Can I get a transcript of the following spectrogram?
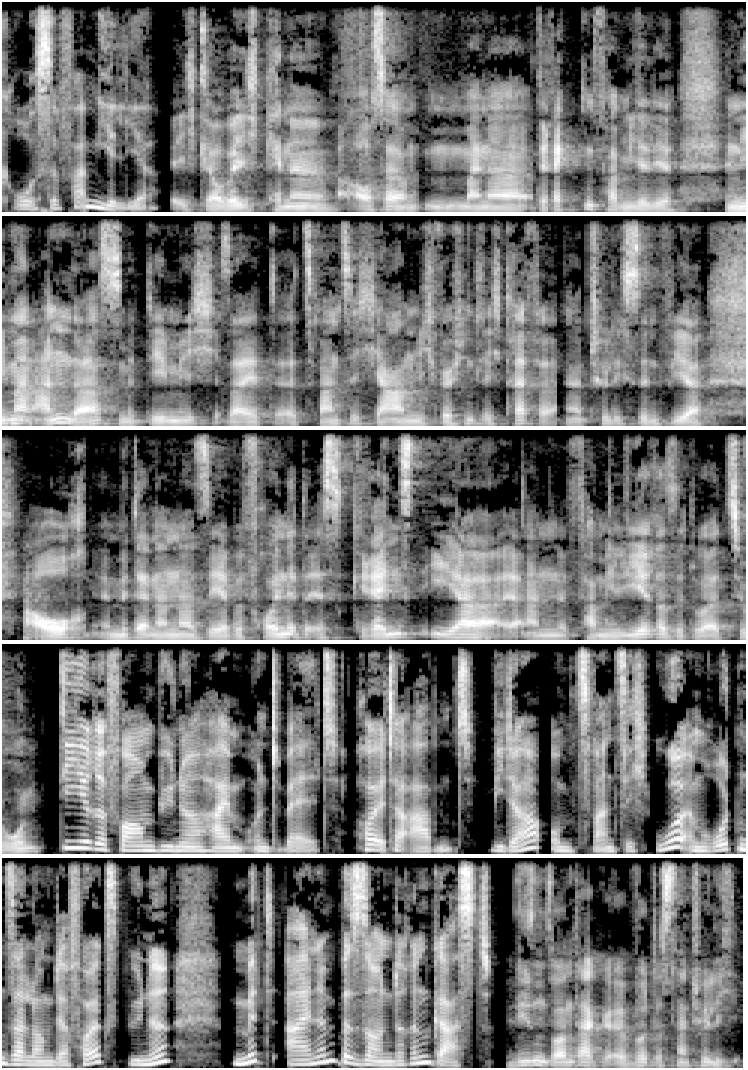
große Familie. Ich glaube, ich kenne außer meiner direkten Familie niemand anders, mit dem ich seit 20 äh, Jahren mich wöchentlich treffe. Natürlich sind wir auch miteinander sehr befreundet. Es grenzt eher an eine familiäre Situation. Die Reformbühne Heim und Welt. Heute Abend wieder um 20 Uhr im Roten Salon der Volksbühne mit einem besonderen Gast. Diesen Sonntag äh, wird es natürlich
